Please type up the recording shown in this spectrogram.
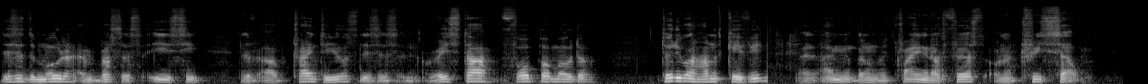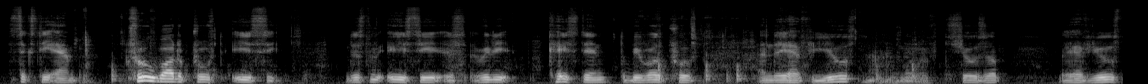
this is the motor and brushless EC that I'm trying to use. This is a Racerstar 4 pole motor, 3100 kV and I'm going to be trying it out first on a 3 cell 60 amp. True waterproof EC this EC is really cased in to be waterproof and they have used I don't know if it shows up they have used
